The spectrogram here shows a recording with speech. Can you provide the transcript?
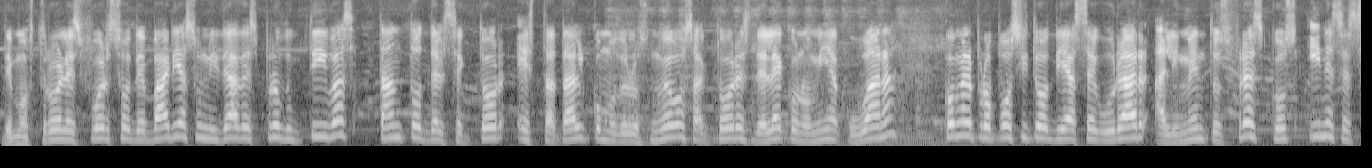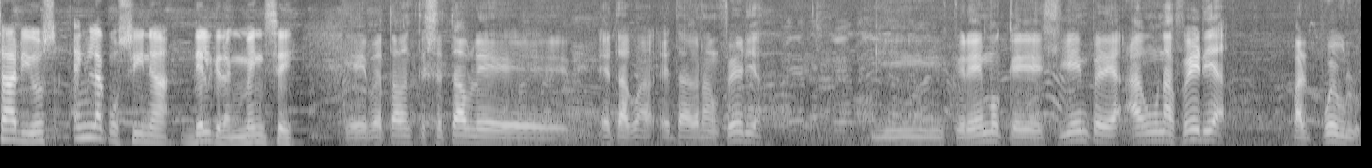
demostró el esfuerzo de varias unidades productivas, tanto del sector estatal como de los nuevos actores de la economía cubana, con el propósito de asegurar alimentos frescos y necesarios en la cocina del granmense. Es bastante aceptable esta, esta gran feria y queremos que siempre haga una feria para el pueblo,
